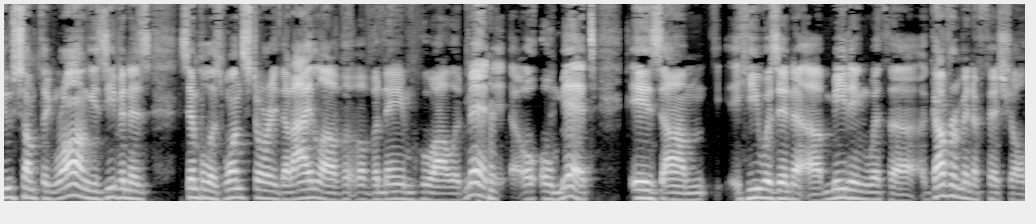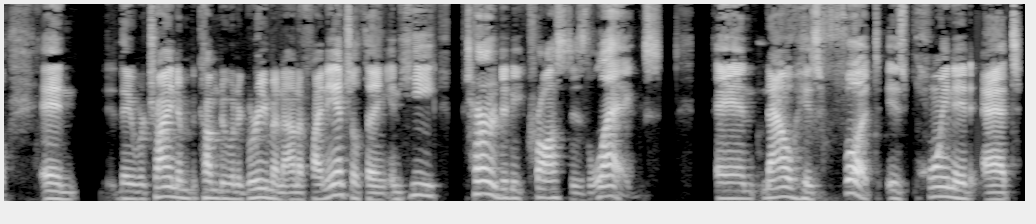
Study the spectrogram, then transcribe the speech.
do something wrong is even as simple as one story that I love of a name who I'll admit omit is um, he was in a meeting with a, a government official and they were trying to come to an agreement on a financial thing and he turned and he crossed his legs. And now his foot is pointed at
